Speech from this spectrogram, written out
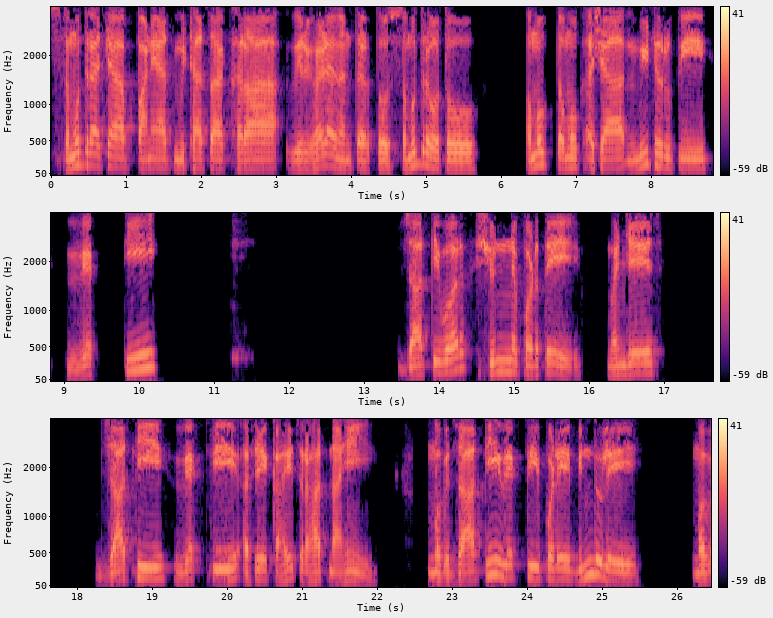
समुद्राच्या पाण्यात मिठाचा खरा विरघळल्यानंतर तो समुद्र होतो. अमुक तमुक अशा मीठरूपी व्यक्ती जातीवर शून्य पडते. म्हणजेच जाती व्यक्ती असे काहीच राहत नाही. मग जाती व्यक्ती पडे बिंदुले मग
